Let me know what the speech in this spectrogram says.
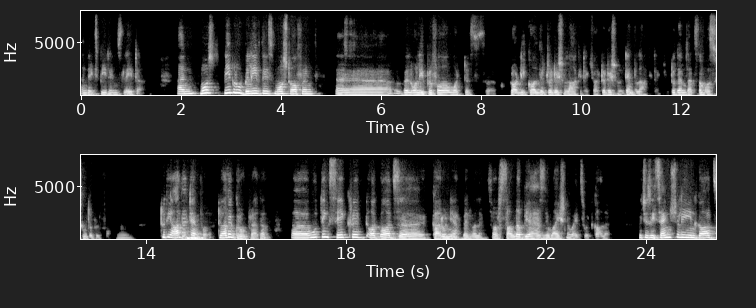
and the experience later. And most people who believe this most often uh, will only prefer what is uh, broadly called the traditional architecture, or traditional temple architecture. To them, that's the most suitable form Hmm. to the other temple, to other group rather, uh, who think sacred or God's uh, karunya, benevolence, or saulabhya as the Vaishnavites would call it, which is essentially in God's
